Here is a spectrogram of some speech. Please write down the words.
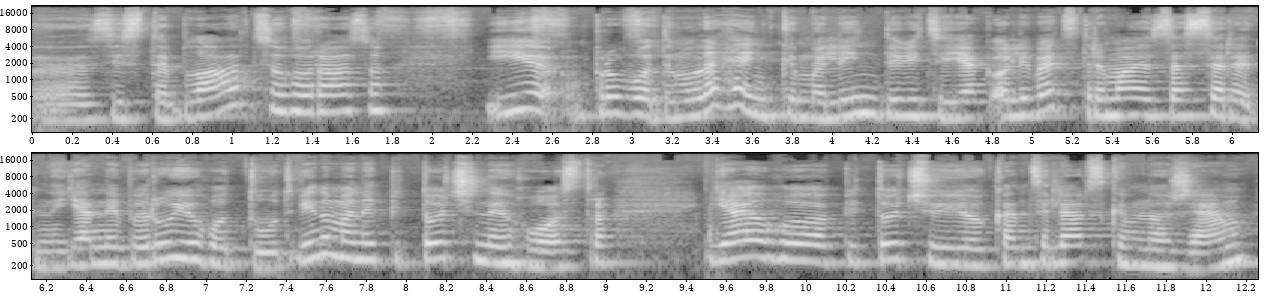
е, зі стебла цього разу. І проводимо легенькими лінь. Дивіться, як олівець тримає за середини. Я не беру його тут. Він у мене підточений гостро. Я його підточую канцелярським ножем.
